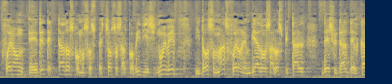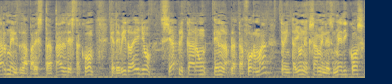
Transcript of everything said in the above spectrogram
fueron eh, detectados como sospechosos al COVID-19 y dos más fueron enviados al hospital de Ciudad del Carmen. La paraestatal destacó que debido a ello se aplicaron en la plataforma 31 exámenes médicos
